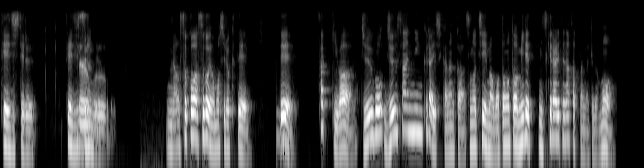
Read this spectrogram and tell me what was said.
提示してる提示するんだよ。なそこはすごい面白くて。でさっきは15 13人くらいしかなんかそのチームはもともと見つけられてなかったんだけども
